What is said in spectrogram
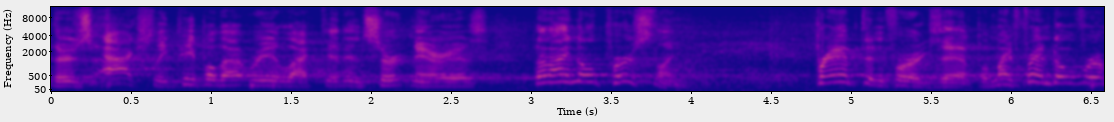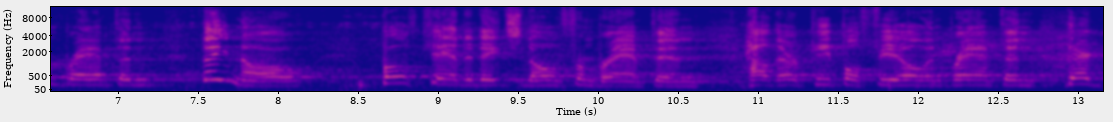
there's actually people that were elected in certain areas that I know personally. Brampton, for example. My friend over in Brampton, they know, both candidates know from Brampton how their people feel in Brampton. They're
